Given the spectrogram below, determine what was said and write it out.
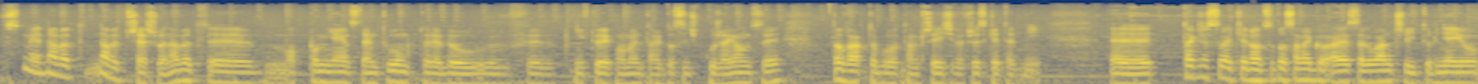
w sumie nawet, nawet przeszły, nawet e, pomijając ten tłum, który był w niektórych momentach dosyć wkurzający, to warto było tam przejść we wszystkie te dni. E, także słuchajcie, no co do samego ASL One, czyli turnieju,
